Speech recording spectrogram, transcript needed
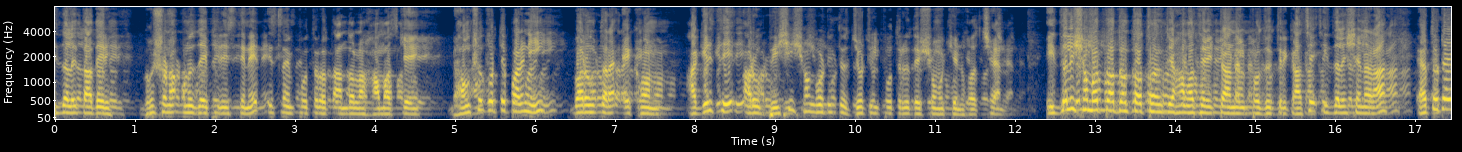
ইসরায়েল তাদের ঘোষণা অনুযায়ী ফিলিস্তিনের ইসলাম প্রতিরোধ আন্দোলন হামাসকে ধ্বংস করতে পারেনি বরং তারা এখন আগের চেয়ে আরও বেশি সংগঠিত জটিল প্রতিরোধের সম্মুখীন হচ্ছেন। ইসরায়েলি মাধ্যম তথ্য হামাসের টানেল প্রযুক্তির কাছে ইসরায়েলি সেনারা এতটাই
